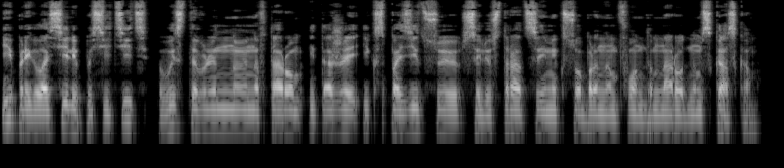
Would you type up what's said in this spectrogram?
и пригласили посетить выставленную на втором этаже экспозицию с иллюстрациями к собранным фондом народным сказкам.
